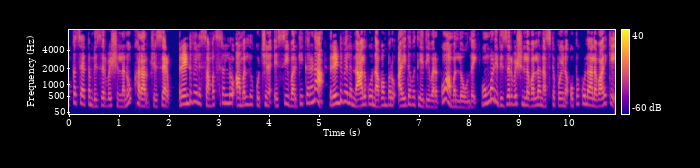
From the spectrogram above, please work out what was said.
ఒక్క శాతం రిజర్వేషన్లను ఖరారు చేశారు. రెండు వేల సంవత్సరంలో అమల్లోకొచ్చిన ఎస్సీ వర్గీకరణ రెండు వేల నాలుగు నవంబరు ఐదవ తేదీ వరకు అమల్లో ఉంది. ఉమ్మడి రిజర్వేషన్ల వల్ల నష్టపోయిన ఉపకులాల వారికి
